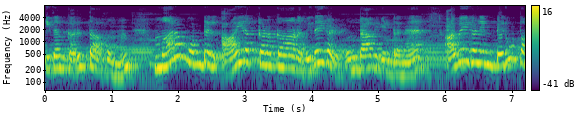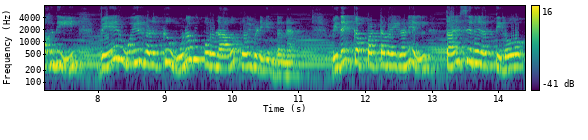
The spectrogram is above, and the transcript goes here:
இதன் கருத்தாகும். மரம் ஒன்றில் ஆயிரக்கணக்கான விதைகள் உண்டாகுகின்றன. அவைகளின் பெரும் பகுதி வேறு உயிர்களுக்கு உணவுப் பொருளாக போய்விடுகின்றன. விதைக்கப்பட்டவைகளில் தரிசு நிலத்திலோ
